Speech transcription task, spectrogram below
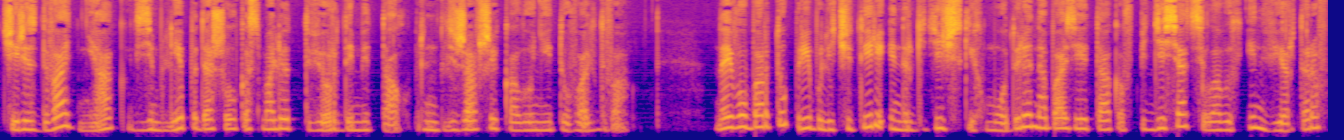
Через два дня к Земле подошел космолет Твердый металл, принадлежавший колонии Туваль-2. На его борту прибыли четыре энергетических модуля на базе Итаков, 50 силовых инверторов,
